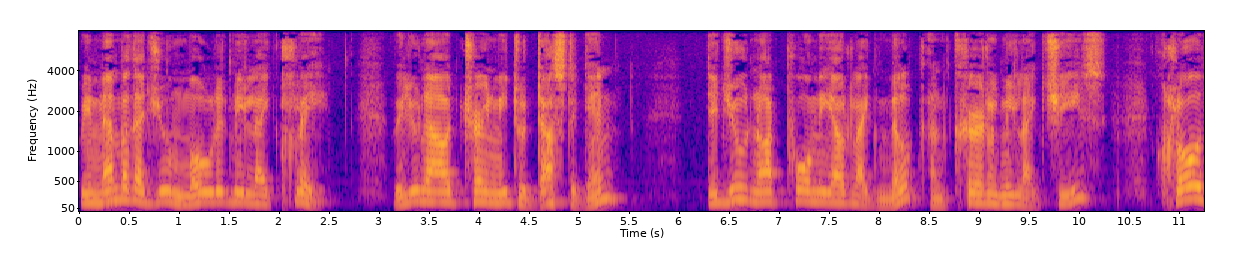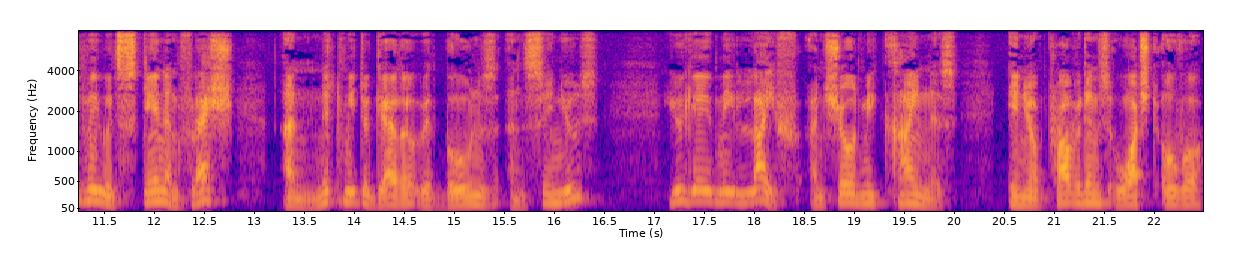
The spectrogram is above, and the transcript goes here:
Remember that you molded me like clay. Will you now turn me to dust again? Did you not pour me out like milk and curdle me like cheese? Clothe me with skin and flesh, and knit me together with bones and sinews? You gave me life and showed me kindness. In your providence watched over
